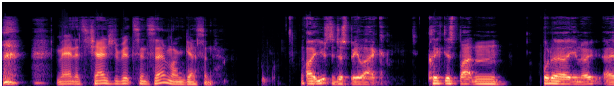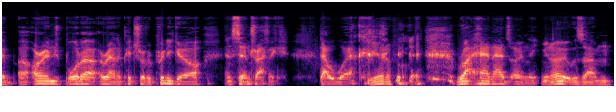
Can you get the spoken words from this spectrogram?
Man, it's changed a bit since then. I'm guessing. I used to just be like click this button, put a you know a, a orange border around a picture of a pretty girl, and send traffic. That would work. Beautiful. right hand ads only. You know, it was um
